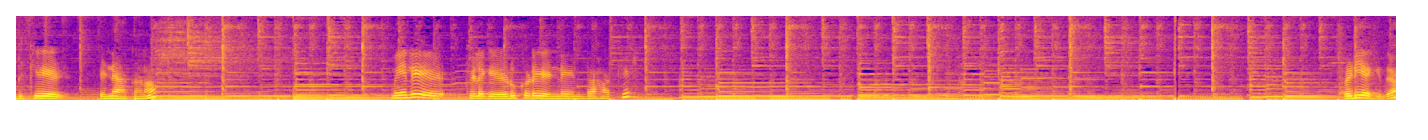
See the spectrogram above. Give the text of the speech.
ಇದಕ್ಕೆ ಎಣ್ಣೆ ಹಾಕೋಣ. ಮೇಲೆ ಕೆಳಗೆ ಎರಡು ಕಡೆ ಎಣ್ಣೆಯಿಂದ ಹಾಕಿ. ರೆಡಿಯಾಗಿದೆ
